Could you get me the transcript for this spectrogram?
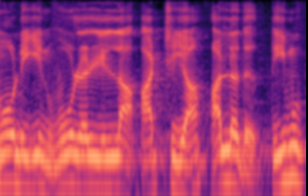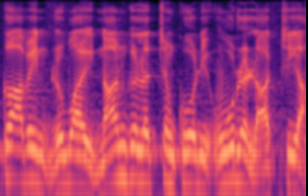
மோடியின் ஊழல் இல்லா ஆட்சியா? அல்லது திமுகவின் ரூபாய் நான்கு லட்சம் கோடி ஊழல் ஆட்சியா?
